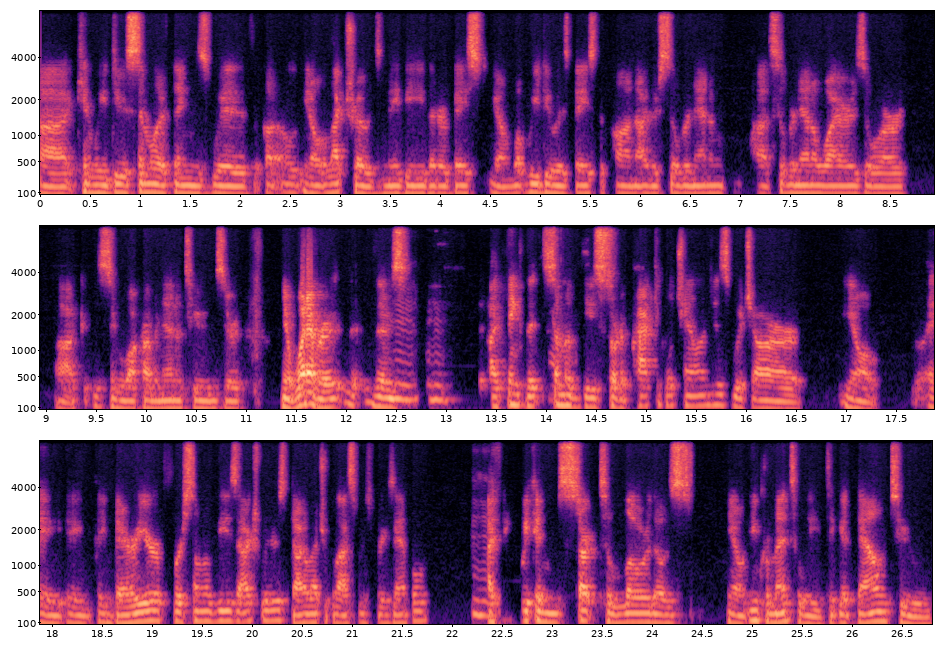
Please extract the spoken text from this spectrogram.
Uh, can we do similar things with, uh, you know, electrodes maybe that are based, you know, what we do is based upon either silver nano, uh, silver nanowires or uh, single wall carbon nanotubes or, you know, whatever. There's, mm-hmm. mm-hmm. I think that some of these sort of practical challenges, which are, you know, a, a, a barrier for some of these actuators, dielectric elastomers, for example, Mm-hmm. I think we can start to lower those, you know, incrementally to get down to, you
